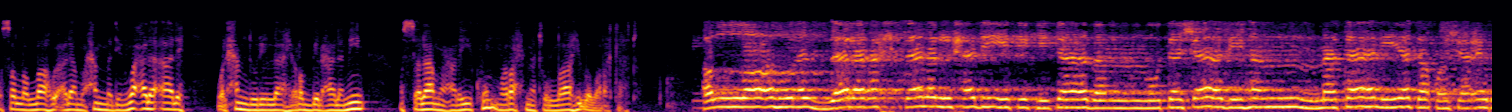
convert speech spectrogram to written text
وصلى الله على محمد وعلى آله والحمد لله رب العالمين. والسلام عليكم ورحمة الله وبركاته. الله نزل أحسن الحديث كتابا متشابها مثانية تقشعر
